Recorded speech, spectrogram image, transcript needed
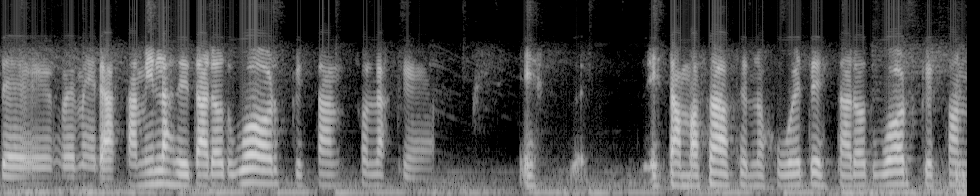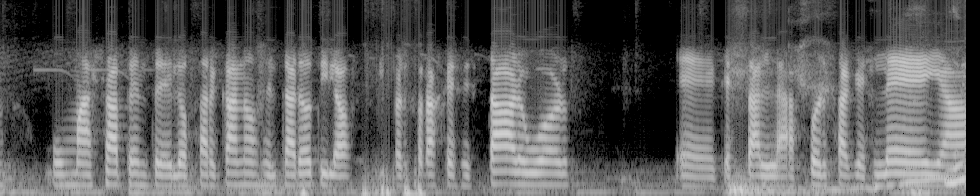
de remeras. También las de Tarot Wars, que están, son las que es- están basadas en los juguetes Tarot Wars, que son un mashup entre los arcanos del tarot y los y personajes de Star Wars. Eh, que está la fuerza que es Leia,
